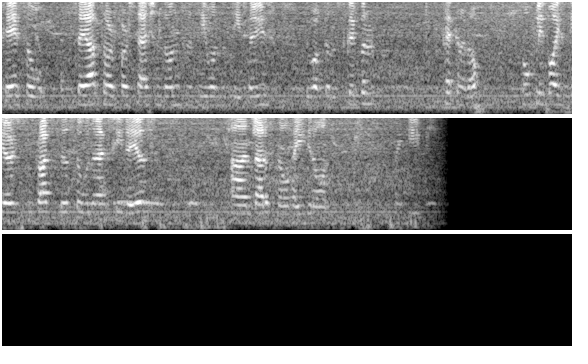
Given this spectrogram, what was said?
Okay, so as I say, that's our first session done for the P1s and P2s. We worked on the scooping, picking it up. So hopefully boys and girls some practice this over the next few days and let us know how you get on.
